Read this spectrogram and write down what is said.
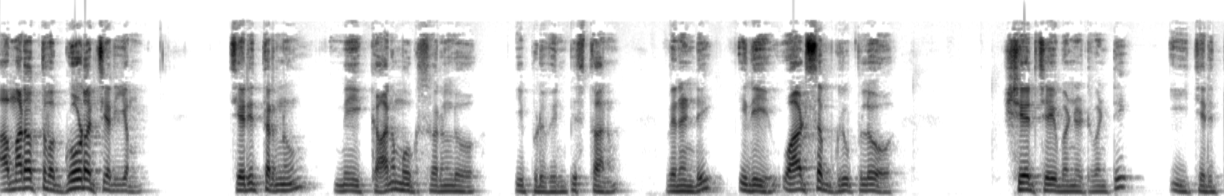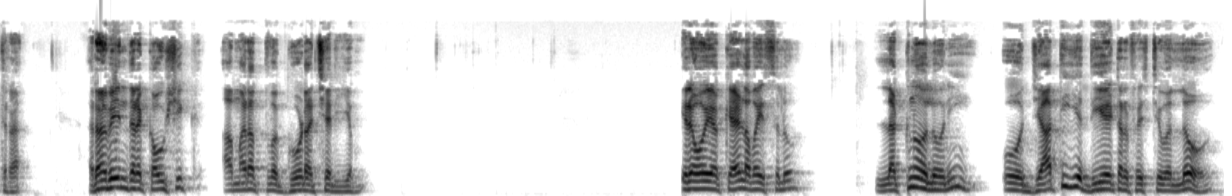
అమరత్వ గూఢచర్యం. చరిత్రను మీ కానమోకు స్వరంలో ఇప్పుడు వినిపిస్తాను. వినండి ఇది వాట్సాప్ గ్రూపులో షేర్ చేయబడినటువంటి ఈ చరిత్ర. రవీంద్ర కౌశిక్ అమరత్వ గూఢచర్యం. ఇరవై ఒక్కేళ్ళ వయసులో లక్నోలోని ఓ జాతీయ థియేటర్ ఫెస్టివల్లో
